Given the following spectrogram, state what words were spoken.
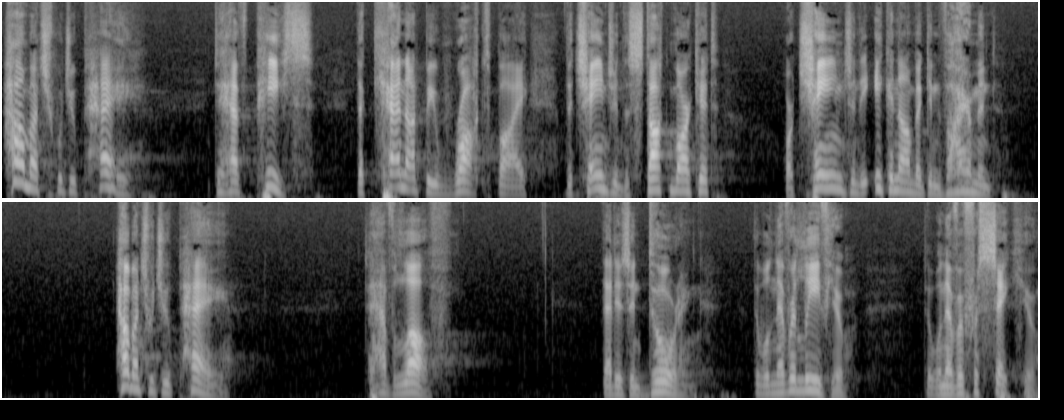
How much would you pay to have peace that cannot be rocked by the change in the stock market or change in the economic environment? How much would you pay to have love that is enduring, that will never leave you, that will never forsake you.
